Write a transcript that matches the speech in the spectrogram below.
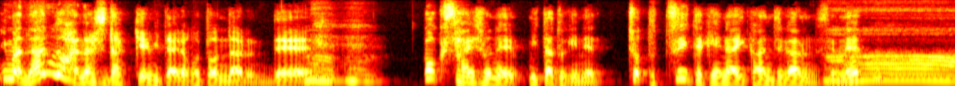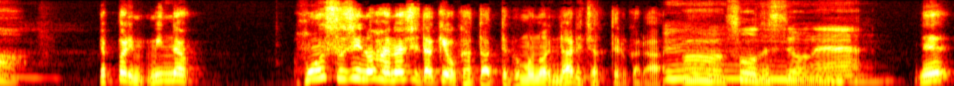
今何の話だっけみたいなことになるんで、すごく最初ね、見た時ね、ちょっとついていけない感じがあるんですよね。あやっぱりみんな、本筋の話だけを語っていくものに慣れちゃってるから、ーうん、そうですよね。ね。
